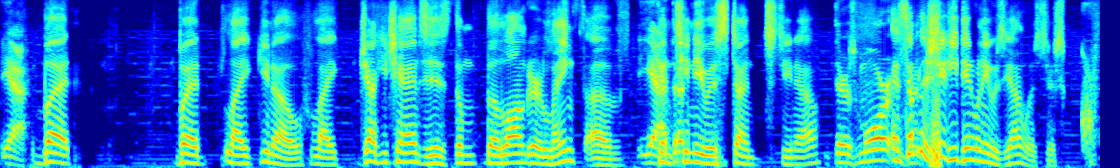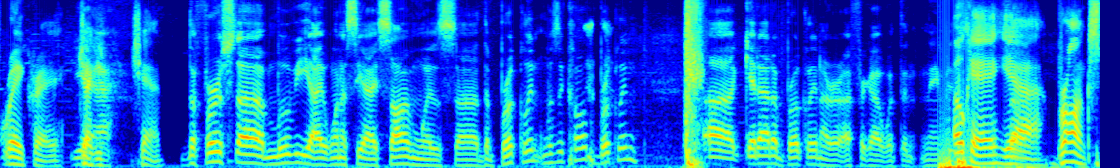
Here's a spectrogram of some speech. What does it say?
Yeah. but but like you know, like Jackie Chan's is the the longer length of Yeah. continuous stunts. You know, there's more. and some of the shit he did when he was young was just cray cray. Yeah. Jackie Chan. the first uh, movie I want to see I saw him was uh, the Brooklyn. Was it called Brooklyn? Uh, Get Out of Brooklyn, or I forgot what the name is. Okay, yeah, Bronx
